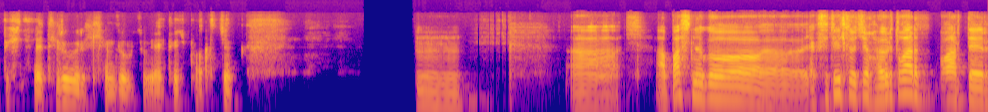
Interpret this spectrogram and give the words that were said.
гэдэг шүү дээ. Тэрүүгээр эхлэх нь зөв зөв яг тэгж бодож байна. Аа бас нөгөө яг сэтгэл зүйчийн 2 дугаар дугаар дээр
